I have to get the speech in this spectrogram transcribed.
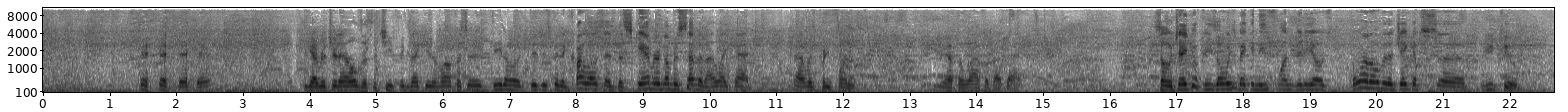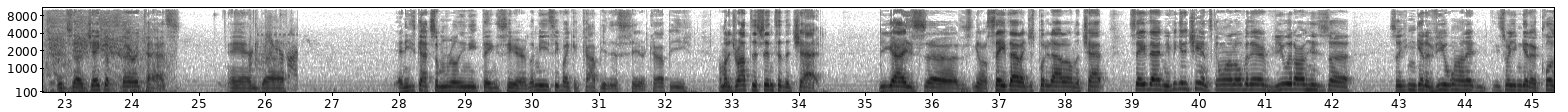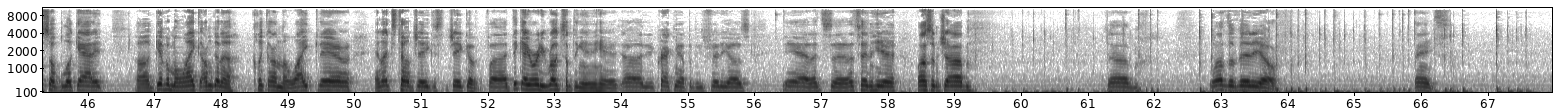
you got Richard Ells as the Chief Executive Officer, Dino DigitSpin, and Carlos as the scammer number seven. I like that. That was pretty funny. You have to laugh about that. So Jacob, he's always making these fun videos. Go on over to Jacob's uh, YouTube. It's uh, Jacob Veritas, and uh, and he's got some really neat things here. Let me see if I can copy this here. Copy. I'm gonna drop this into the chat. You guys, uh, you know, save that. I just put it out on the chat. Save that, and if you get a chance, go on over there, view it on his, uh, so you can get a view on it. This way you can get a close-up look at it. Uh, give him a like. I'm gonna click on the like there, and let's tell Jake, Jacob. Uh, I think I already wrote something in here. Uh, you cracked me up with these videos. Yeah, let's uh, let's in here. Awesome job. Um, love the video. Thanks.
